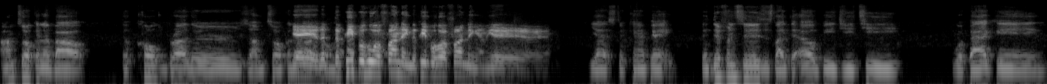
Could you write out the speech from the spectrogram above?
I'm talking about the Koch brothers. I'm talking Yeah, yeah, the, the people who are funding, the people who are funding him. Yeah, yeah, yeah. yeah. Yes, the campaign. The difference is it's like the LBGT were backing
